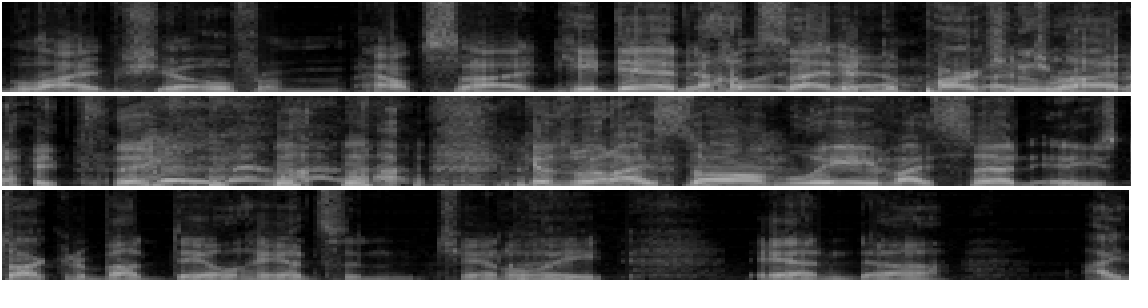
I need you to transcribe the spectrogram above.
live show from outside. He did outside in Yeah, the parking lot, right. I think. Because when I saw him leave, I said, and he's talking about Dale Hansen, Channel Eight, and uh, I,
